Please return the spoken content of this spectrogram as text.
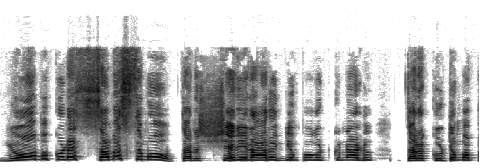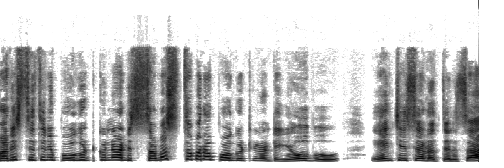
యోబు కూడా సమస్తము తన శరీర ఆరోగ్యం పోగొట్టుకున్నాడు తన కుటుంబ పరిస్థితిని పోగొట్టుకున్నాడు సమస్తమును పోగొట్టుకున్నట్టు యోబు ఏం చేశాడో తెలుసా?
